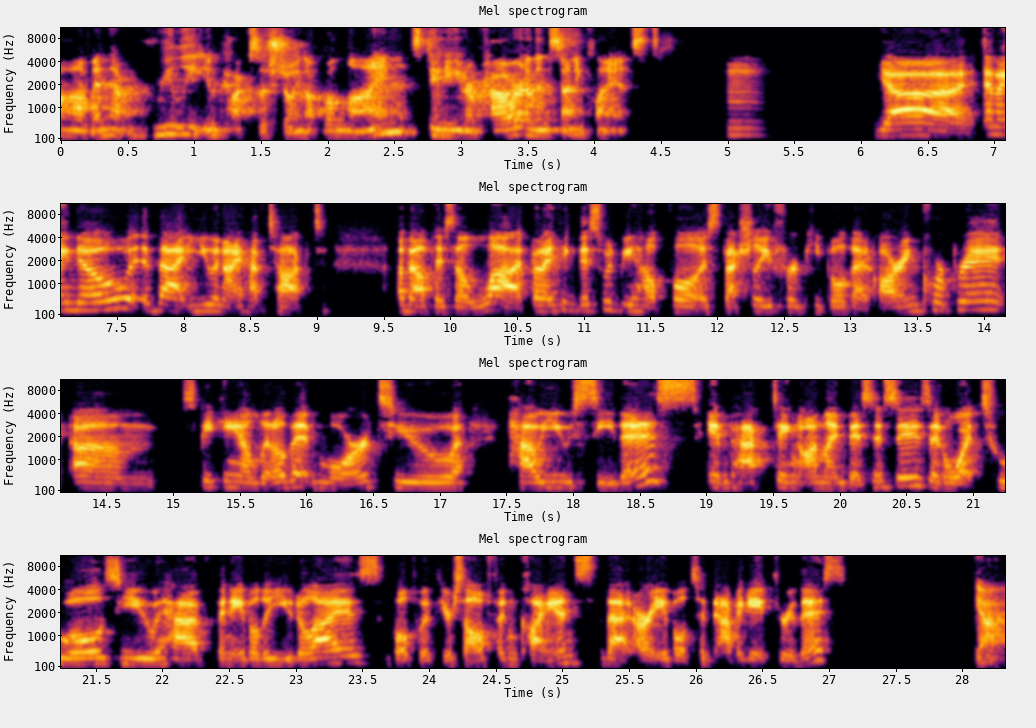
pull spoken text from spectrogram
Um, and that really impacts us showing up online, standing in our power, and then signing clients. Mm, yeah. And I know that you and I have talked about this a lot, but I think this would be helpful, especially for people that are in corporate, um, speaking a little bit more to how you see this impacting online businesses and what tools you have been able to utilize both with yourself and clients that are able to navigate through this. Yeah.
